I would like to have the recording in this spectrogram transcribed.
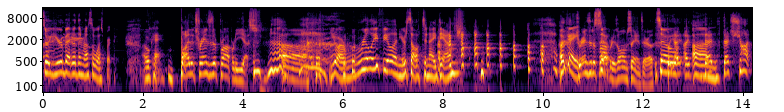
So you're better than Russell Westbrook. Okay. By the transitive property, yes. You are really feeling yourself tonight, Dan. okay. transitive so- property is all I'm saying, Tara. so, but I, I, um, that that shot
